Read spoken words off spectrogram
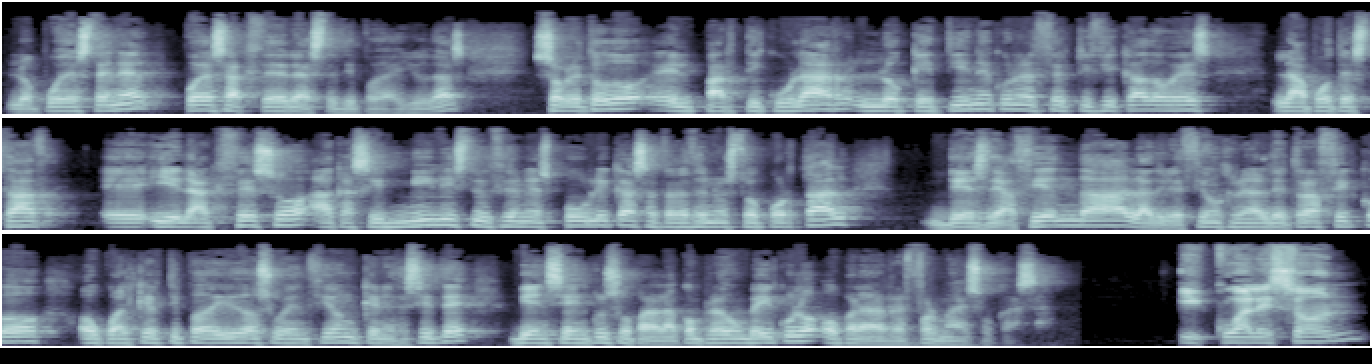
lo puedes tener, puedes acceder a este tipo de ayudas. Sobre todo el particular lo que tiene con el certificado es la potestad eh, y el acceso a casi mil instituciones públicas a través de nuestro portal, desde Hacienda, la Dirección General de Tráfico o cualquier tipo de ayuda o subvención que necesite, bien sea incluso para la compra de un vehículo o para la reforma de su casa. ¿Y cuáles son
